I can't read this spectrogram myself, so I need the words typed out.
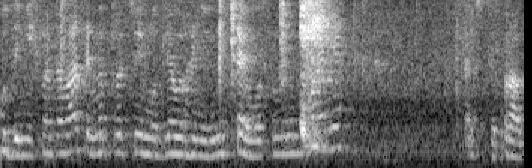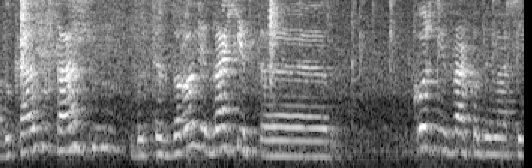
будемо їх надавати. Ми працюємо для органів місцевого самоврядування. Бачите, правду кажу, так? Будьте здорові. Захід, е, кожні заходи наші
